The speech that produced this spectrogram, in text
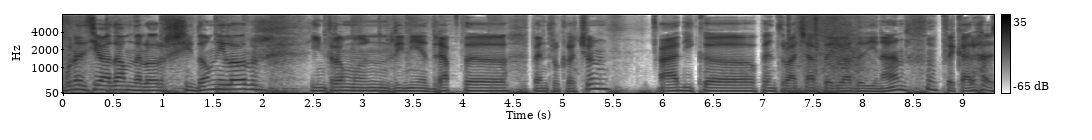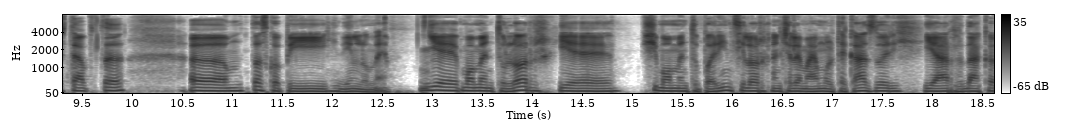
Bună ziua, doamnelor și domnilor! Intrăm în linie dreaptă pentru Crăciun, adică pentru acea perioadă din an pe care o așteaptă uh, toți copiii din lume. E momentul lor, e și momentul părinților în cele mai multe cazuri, iar dacă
